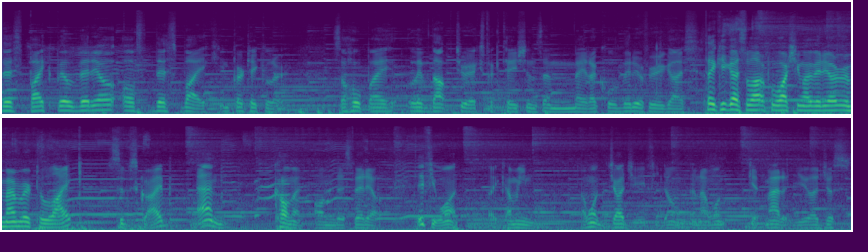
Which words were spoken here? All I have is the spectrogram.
this bike build video of this bike in particular. So hope I lived up to your expectations and made a cool video for you guys. Thank you guys a lot for watching my video. Remember to like, subscribe and comment on this video if you want. Like, I mean, I won't judge you if you don't and I won't get mad at you. I just,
